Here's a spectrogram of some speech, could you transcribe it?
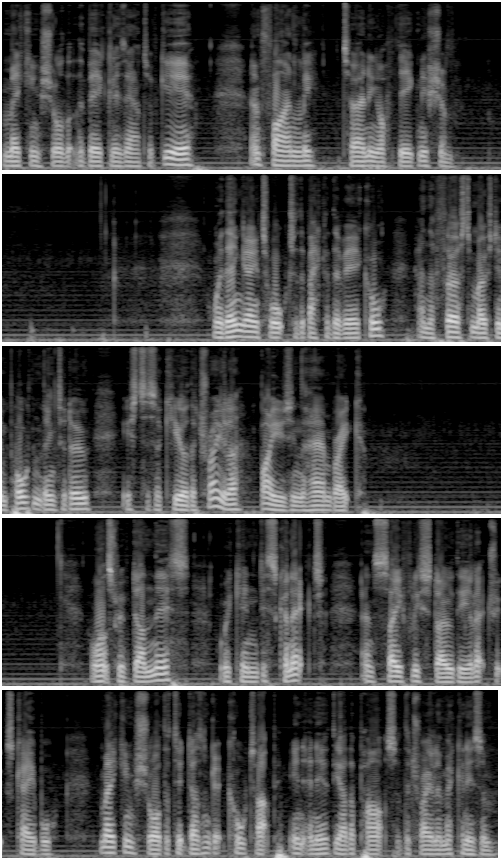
making sure that the vehicle is out of gear, and finally turning off the ignition. We're then going to walk to the back of the vehicle and the first and most important thing to do is to secure the trailer by using the handbrake. Once we've done this, we can disconnect and safely stow the electrics cable, making sure that it doesn't get caught up in any of the other parts of the trailer mechanism,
